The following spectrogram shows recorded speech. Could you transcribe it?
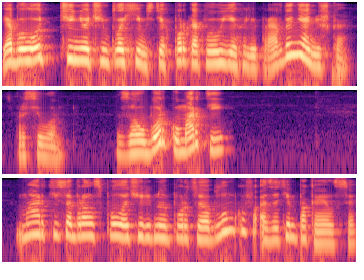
«Я был очень-очень плохим с тех пор, как вы уехали, правда, нянюшка?» — спросил он. «За уборку, Марти!» Марти собрал с пола очередную порцию обломков, а затем покаялся.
